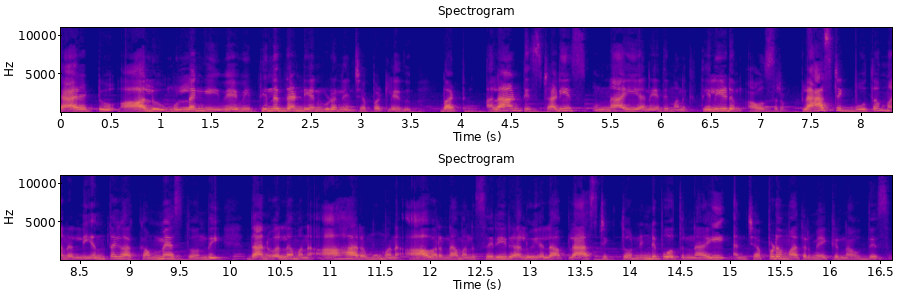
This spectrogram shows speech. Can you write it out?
క్యారెట్ ఆలు ముల్లంగి ఇవేవి తినద్దండి అని కూడా నేను చెప్పట్లేదు. బట్ అలాంటి స్టడీస్ ఉన్నాయి అనేది మనకు తెలియడం అవసరం. ప్లాస్టిక్ భూతం మనల్ని ఎంతగా కమ్మేస్తోంది దానివల్ల మన ఆహారము మన ఆవరణ మన శరీరాలు ఎలా ప్లాస్టిక్తో నిండిపోతున్నాయి అని చెప్పడం మాత్రమే ఇక్కడ నా ఉద్దేశం.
